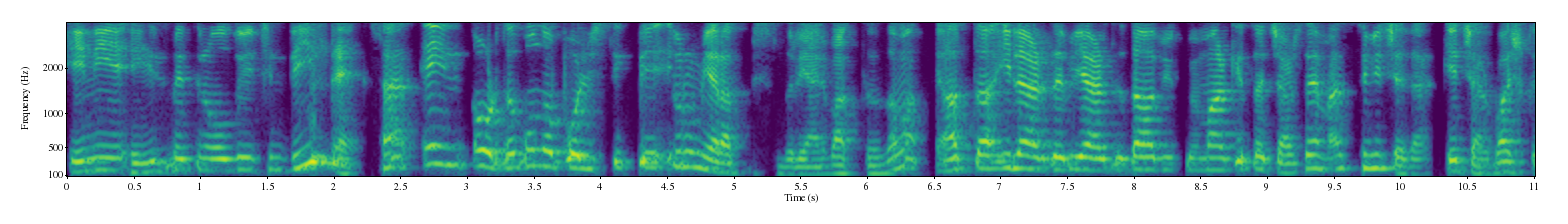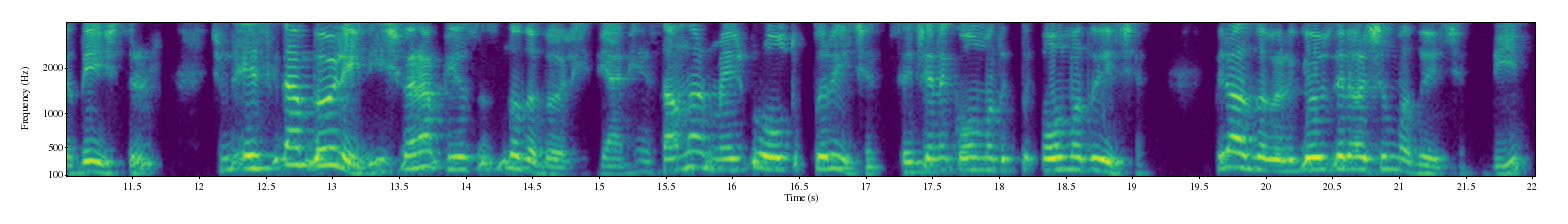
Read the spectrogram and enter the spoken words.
en iyi hizmetin olduğu için değil de sen en orada monopolistik bir durum yaratmışsındır yani baktığın zaman. E, hatta ileride bir yerde daha büyük bir market açarsa hemen switch eder, geçer, başka değiştirir. Şimdi eskiden böyleydi. İşveren piyasasında da böyleydi. Yani insanlar mecbur oldukları için, seçenek olmadık, olmadığı için, biraz da böyle gözleri açılmadığı için deyip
